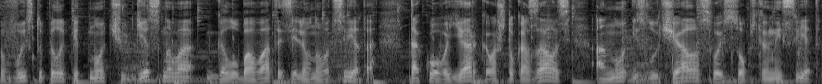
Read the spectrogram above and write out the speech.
выступило пятно чудесного голубовато-зеленого цвета, такого яркого, что казалось, оно излучало свой собственный свет.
